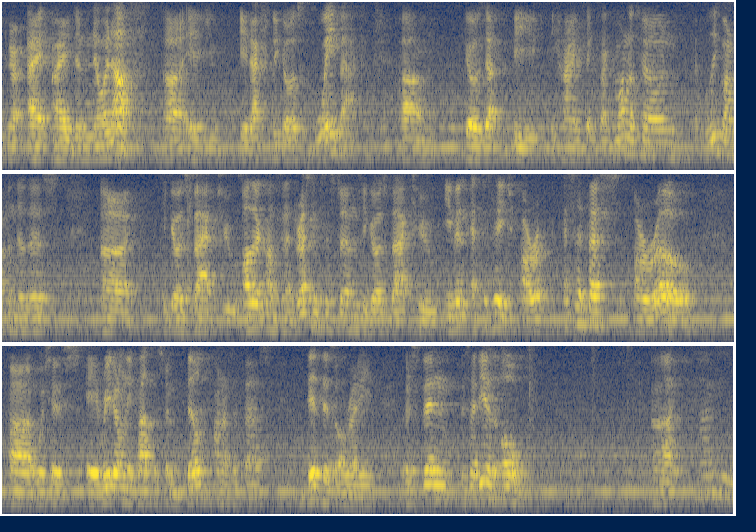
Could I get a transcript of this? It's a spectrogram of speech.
you know, I, I didn't know enough. Uh, it, you, it actually goes way back. Um, goes that be behind things like monotone. I believe monotone did this. Uh, it goes back to other content addressing systems. It goes back to even SSH, SFS RO, uh, which is a read-only file system built on SFS, did this already. There's been, this idea is old. Uh, how do you,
